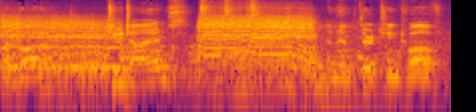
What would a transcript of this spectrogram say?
vibrato two times. And then 13, 12,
